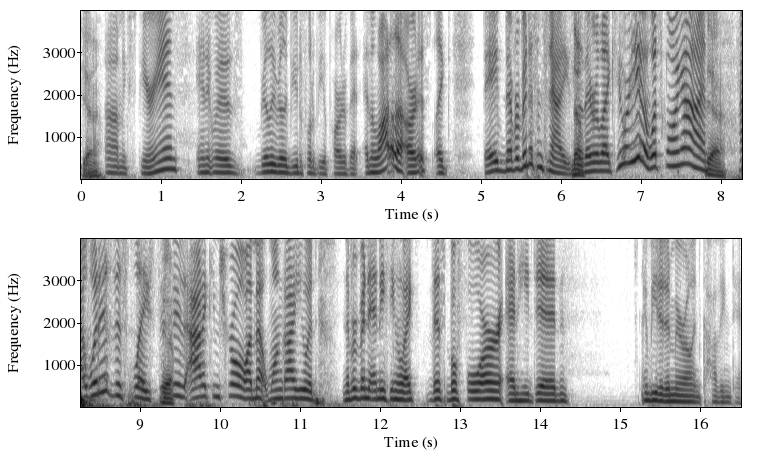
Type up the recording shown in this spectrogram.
yeah um, experience, and it was really really beautiful to be a part of it. And a lot of the artists like they've never been to Cincinnati, so they were like, "Who are you? What's going on? yeah How, what is this place? This Yeah. is out of control. I met one guy who had never been to anything like this before, and he did. Maybe he did a mural in Covington,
